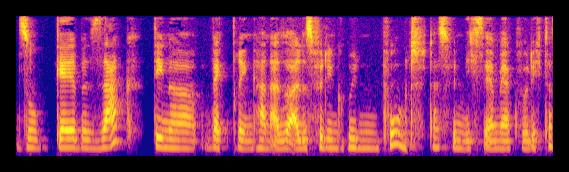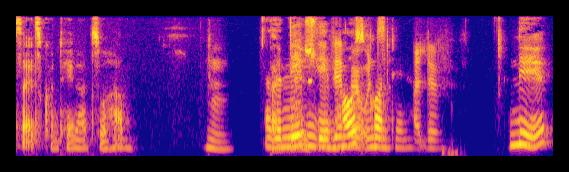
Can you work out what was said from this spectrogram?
so gelbe Sackdinger wegbringen kann. Also alles für den grünen Punkt. Das finde ich sehr merkwürdig, das als Container zu haben. Hm. Also Bei neben dem Hauscontainer. Nee,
